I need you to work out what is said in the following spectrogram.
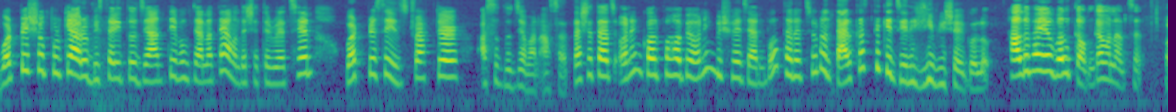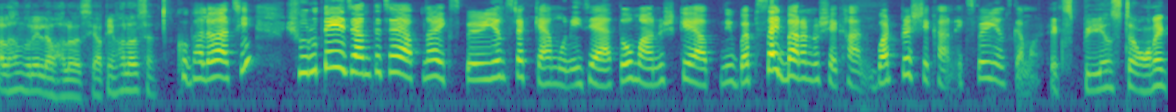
ওয়ার্ডপ্রেস সম্পর্কে আরও বিস্তারিত জানতে এবং জানাতে আমাদের সাথে রয়েছেন ওয়ার্ডপ্রেসের ইনস্ট্রাক্টর আসাদুজ্জামান আসাদ। তার সাথে আজ অনেক গল্প হবে অনেক বিষয়ে জানব। তাহলে চলুন তার কাছ থেকে জেনে নিই বিষয়গুলো। হ্যালো ভাইয়া ওয়েলকাম কেমন আছেন? আলহামদুলিল্লাহ ভালো আছি। আপনি ভালো আছেন? খুব ভালো আছি। শুরুতেই জানতে চাই আপনার এক্সপেরিয়েন্সটা কেমন? এই যে এত মানুষকে আপনি ওয়েবসাইট বানানো শেখান ওয়ার্ডপ্রেস শেখান এক্সপেরিয়েন্স কেমন? এক্সপিরিয়েন্সটা অনেক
